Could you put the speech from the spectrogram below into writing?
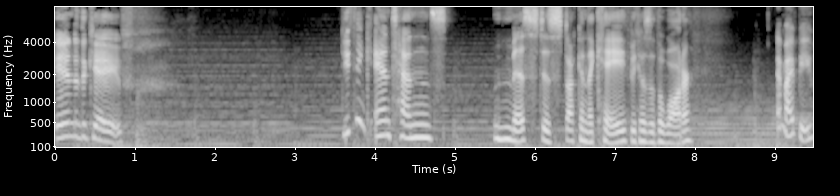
Into the cave. Do you think Anton's mist is stuck in the cave because of the water? It might be.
